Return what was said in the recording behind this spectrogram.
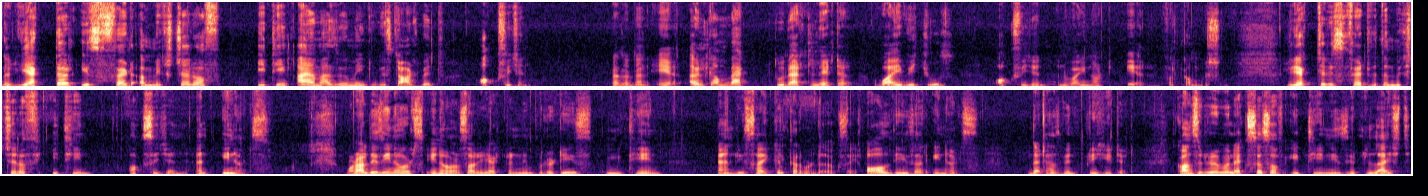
the reactor is fed a mixture of ethene I am assuming we start with oxygen rather than air. I will come back to that later why we choose oxygen and why not air for combustion. Reactor is fed with a mixture of ethene, oxygen and inerts. What are these inerts? Inerts are reactant impurities, methane and recycled carbon dioxide. All these are inerts that has been preheated. Considerable excess of ethene is utilized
